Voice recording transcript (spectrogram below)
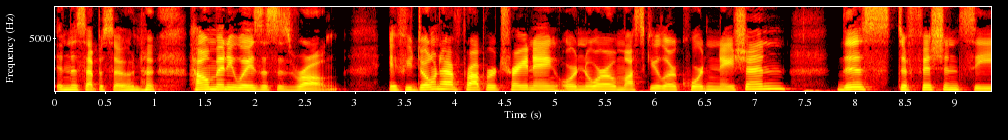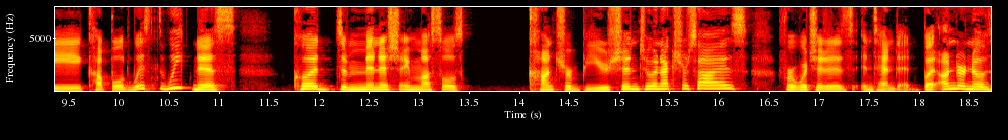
in this episode how many ways this is wrong. If you don't have proper training or neuromuscular coordination, this deficiency coupled with weakness could diminish a muscle's contribution to an exercise for which it is intended. But under no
